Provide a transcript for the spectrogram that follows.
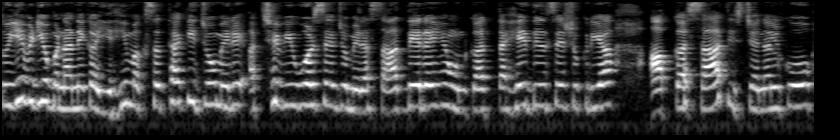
तो ये वीडियो बनाने का यही मकसद था कि जो मेरे अच्छे व्यूअर्स हैं, जो मेरा साथ दे रहे हैं, उनका तहे दिल से शुक्रिया। आपका साथ इस चैनल को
